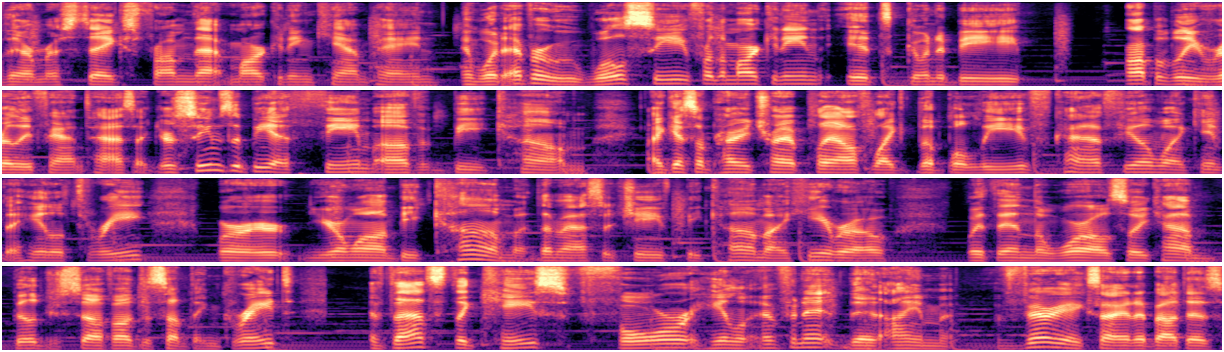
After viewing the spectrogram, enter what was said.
their mistakes from that marketing campaign, and whatever we will see for the marketing, it's going to be probably really fantastic. There seems to be a theme of become. I guess I'll probably try to play off like the believe kind of feel when it came to Halo 3, where you want to become the Master Chief, become a hero within the world. So you kind of build yourself up to something great. If that's the case for Halo Infinite, then I am very excited about this,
